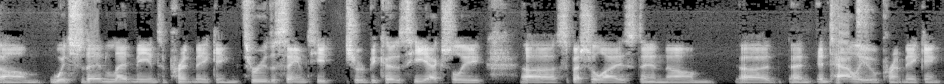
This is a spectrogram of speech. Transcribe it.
um, which then led me into printmaking through the same teacher because he actually uh, specialized in um, uh, intaglio printmaking.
